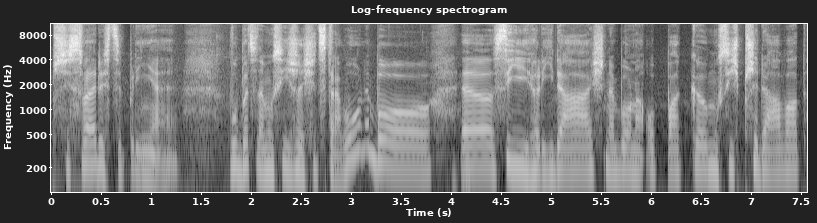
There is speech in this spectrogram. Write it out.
při své disciplíně vůbec nemusíš řešit stravu, nebo e, si ji hlídáš, nebo naopak musíš přidávat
